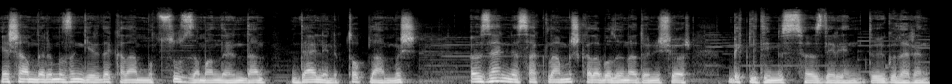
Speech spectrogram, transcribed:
yaşamlarımızın geride kalan mutsuz zamanlarından derlenip toplanmış, özenle saklanmış kalabalığına dönüşüyor. Beklediğimiz sözlerin, duyguların,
